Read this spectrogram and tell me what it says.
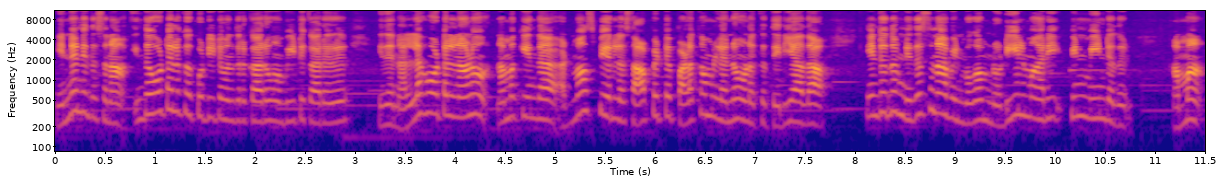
என்ன நிதர்சனா இந்த ஹோட்டலுக்கு கூட்டிட்டு வந்திருக்காரு உன் வீட்டுக்காரரு. இது நல்ல ஹோட்டல்னாலும் நமக்கு இந்த அட்மாஸ்பியர்ல சாப்பிட்டு பழக்கம் இல்லைன்னு உனக்கு தெரியாதா? என்றதும் நிதர்சனாவின் முகம் நொடியில் மாறி பின் மீண்டது. அம்மா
